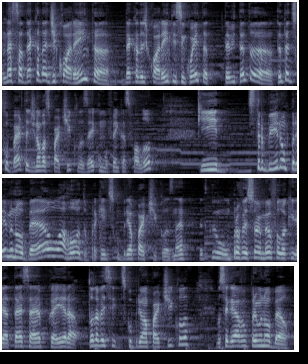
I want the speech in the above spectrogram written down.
Nessa década de 40, década de 40 e 50, teve tanta, tanta descoberta de novas partículas aí, como o Fencas falou, que distribuíram o prêmio Nobel a rodo para quem descobria partículas, né? Um professor meu falou que até essa época aí era toda vez que se descobria uma partícula, você ganhava o prêmio Nobel.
